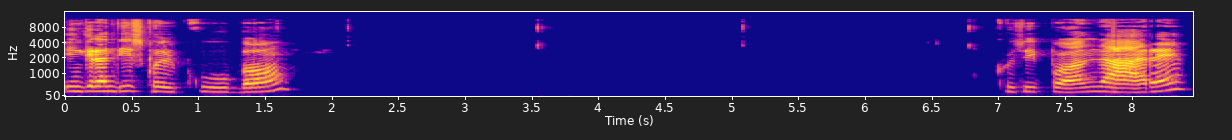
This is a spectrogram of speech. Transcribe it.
ingrandisco il cubo. Così può andare.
